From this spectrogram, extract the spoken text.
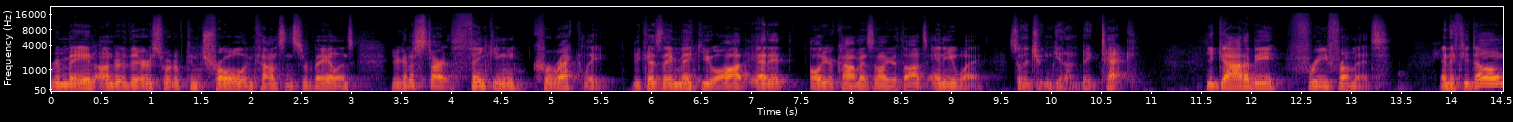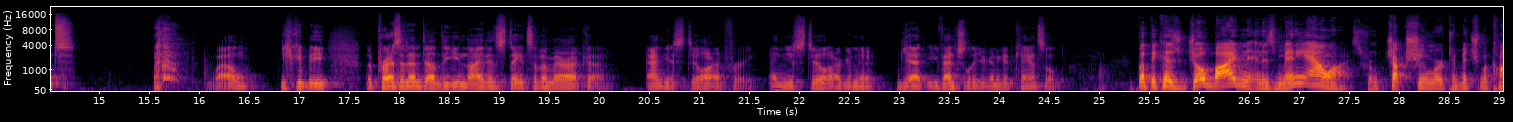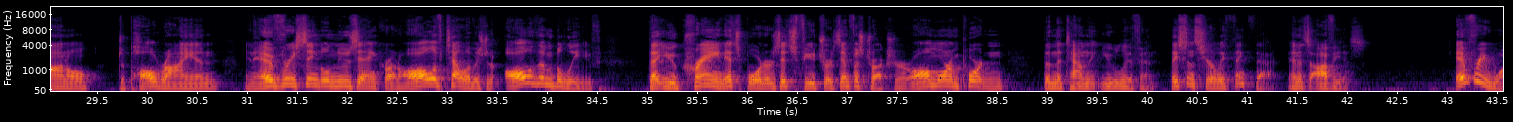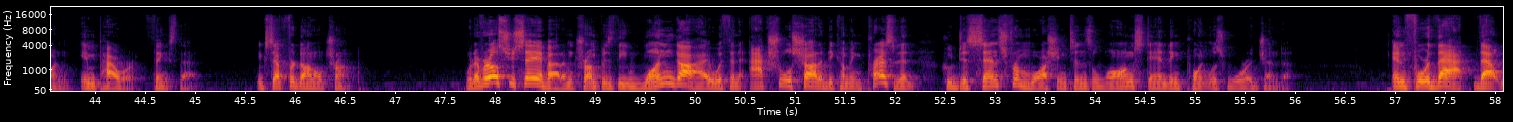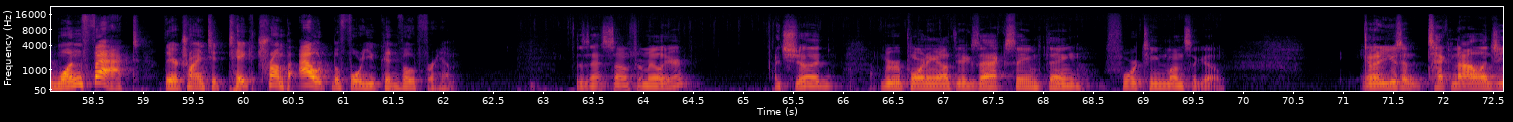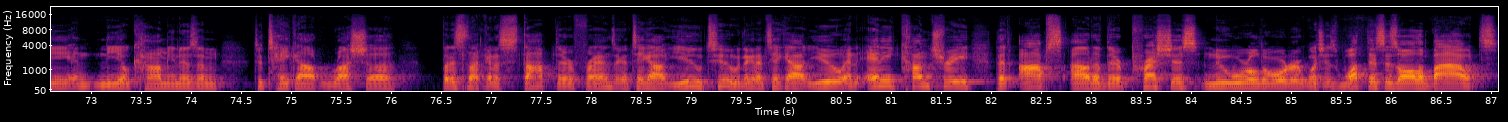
remain under their sort of control and constant surveillance, you're going to start thinking correctly because they make you edit all your comments and all your thoughts anyway so that you can get on big tech. You got to be free from it. And if you don't, well, you could be the president of the United States of America and you still aren't free. And you still are going to get, eventually, you're going to get canceled. But because Joe Biden and his many allies, from Chuck Schumer to Mitch McConnell, to Paul Ryan and every single news anchor on all of television, all of them believe that Ukraine, its borders, its future, its infrastructure are all more important than the town that you live in. They sincerely think that, and it's obvious. Everyone in power thinks that, except for Donald Trump. Whatever else you say about him, Trump is the one guy with an actual shot at becoming president who dissents from Washington's long standing pointless war agenda. And for that, that one fact, they're trying to take Trump out before you can vote for him. Does that sound familiar? It should. We were pointing out the exact same thing 14 months ago. And they're using technology and neo communism to take out Russia, but it's not going to stop their friends. They're going to take out you too. They're going to take out you and any country that opts out of their precious New World Order, which is what this is all about.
